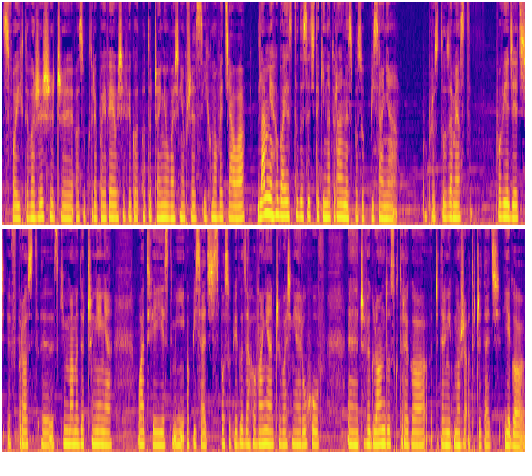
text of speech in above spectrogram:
swoich towarzyszy czy osób, które pojawiają się w jego otoczeniu właśnie przez ich mowę ciała. Dla mnie chyba jest to dosyć taki naturalny sposób pisania. Po prostu zamiast powiedzieć wprost, y, z kim mamy do czynienia, łatwiej jest mi opisać sposób jego zachowania, czy właśnie ruchów, y, czy wyglądu, z którego czytelnik może odczytać jego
